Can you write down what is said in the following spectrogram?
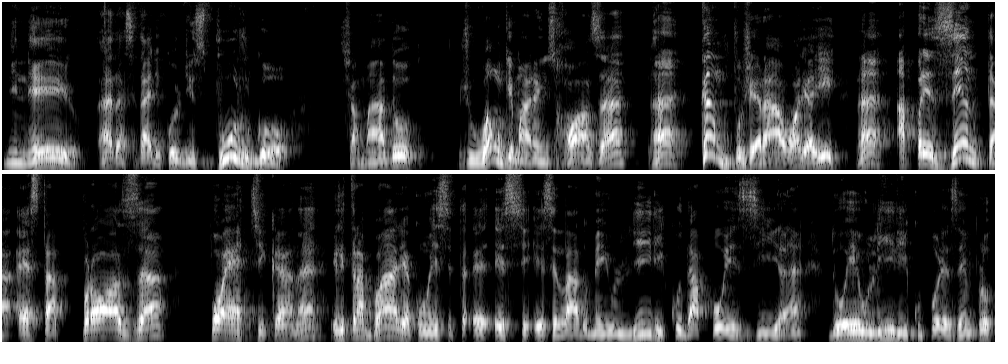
mineiro né, da cidade de Cordisburgo, chamado João Guimarães Rosa, né, Campo Geral, olha aí, né, apresenta esta prosa poética, né? Ele trabalha com esse, esse, esse lado meio lírico da poesia, né? do eu lírico, por exemplo,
